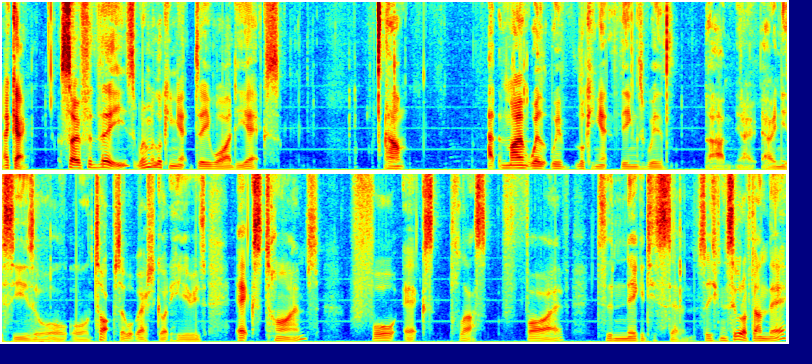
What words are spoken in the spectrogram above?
Okay, so for these, when we're looking at dy dx, um, at the moment we're, we're looking at things with um, you know our indices all, all on top. So what we've actually got here is x times 4x plus 5 to the negative 7. So you can see what I've done there.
